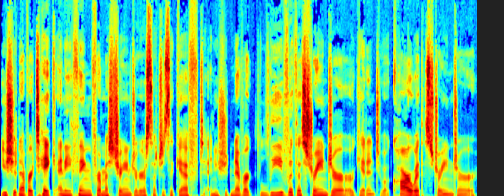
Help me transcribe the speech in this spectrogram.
you should never take anything from a stranger, such as a gift, and you should never leave with a stranger or get into a car with a stranger.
